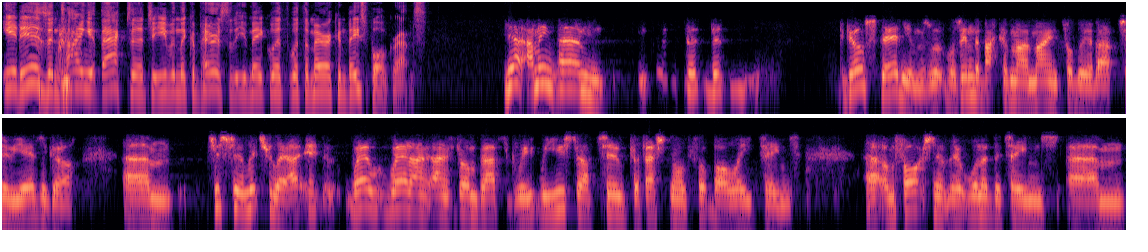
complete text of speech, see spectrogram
it is and tying it back to, to even the comparison that you make with, with American baseball grounds. Yeah, I mean, um, the, the, the Ghost Stadiums was in the back of my mind probably about two years ago. Um, just so literally, I- it, where where I, I'm from, Bradford, we, we used to have two professional football league teams. Uh, unfortunately, one of the teams, um,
